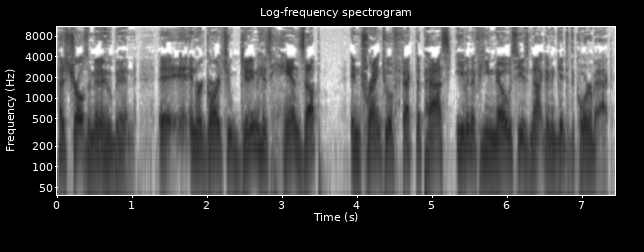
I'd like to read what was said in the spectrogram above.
has Charles and Omenihu been in regards to getting his hands up and trying to affect the pass, even if he knows he is not going to get to the quarterback?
